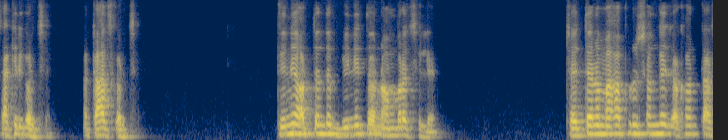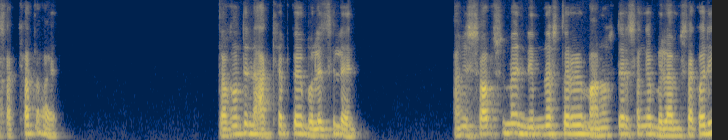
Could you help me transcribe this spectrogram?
চাকরি করছে কাজ করছে। তিনি অত্যন্ত বিনীত, নম্র ছিলেন। চৈতন্য মহাপুরুষ সঙ্গে যখন তার সাক্ষাৎ হয়, তখন তিনি আক্ষেপ করে বলেছিলেন আমি সবসময় নিম্ন স্তরের মানুষদের সঙ্গে মেলামেশা করি।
